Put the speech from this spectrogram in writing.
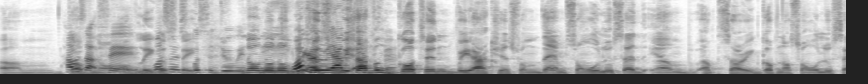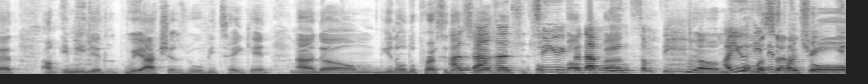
um, How governor that fair? of Lagos What's State. supposed to do with No, no, no, because we haven't fair? gotten reactions from them. Sanwo-Olu said, um, I'm sorry, Governor Sanwo-Olu said um, immediate reactions will be taken. Mm. And, um, you know, the presidency that, has also talked you, about that means something. Um, Are you in this Senator country? You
